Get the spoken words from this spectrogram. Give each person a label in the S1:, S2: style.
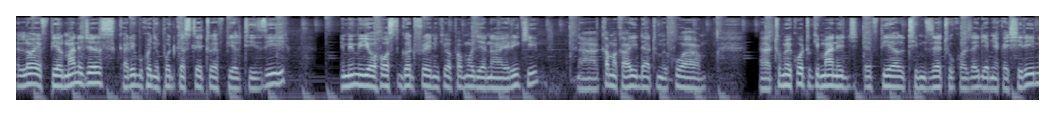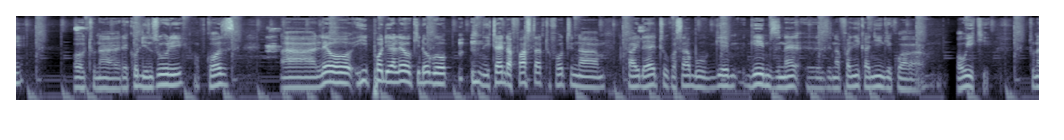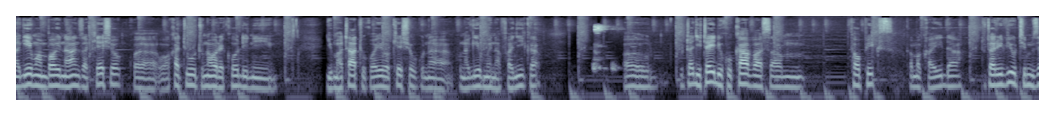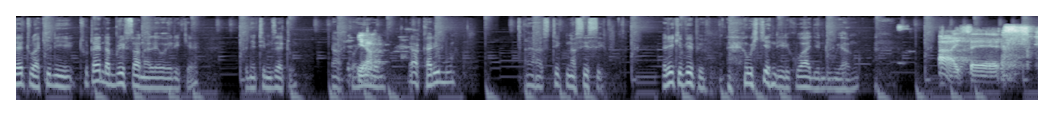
S1: hello fpl managers. Karibu kwenye podcast yetu fpl tz ni mimi your host godfrey nikiwa pamoja na eriki. Na kama kawaida tumekuwa uh, tumekuwa tukimanage fpl tim zetu kwa zaidi ya miaka ishirini. Kwao tuna rekodi nzuri of course. Uh, leo hii pod ya leo kidogo itaenda faster tofauti na kawaida yetu kwa sababu game, games zina, zinafanyika nyingi kwa, kwa wiki tuna game ambayo inaanza kesho. Kwa wakati huu tunao rekodi ni jumatatu kwa hiyo kesho kuna kuna game inafanyika. Uh, tutajitahidi kukava some topics kama kawaida. Tutareview timu zetu lakini tutaenda brief sana leo eric eh, kwenye timu zetu. Ya, kwa hiyo
S2: Yeah.
S1: ya, karibu. Uh, stick na sisi. Eriki vipi? Weekend ilikuwaje ndugu yangu?
S2: Ah,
